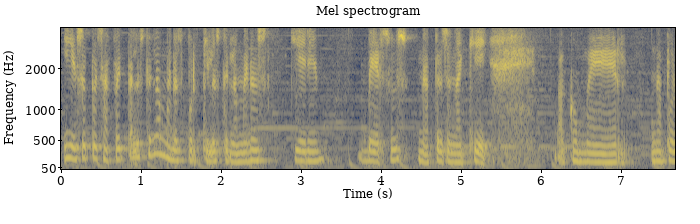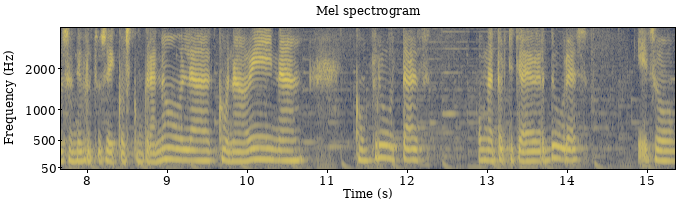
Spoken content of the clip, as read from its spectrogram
Y eso pues afecta a los telómeros porque los telómeros quieren versus una persona que va a comer una porción de frutos secos con granola, con avena, con frutas, una tortita de verduras. Eso,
